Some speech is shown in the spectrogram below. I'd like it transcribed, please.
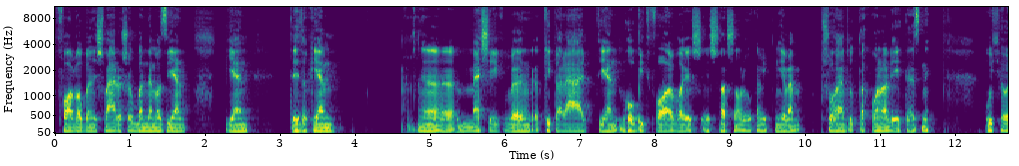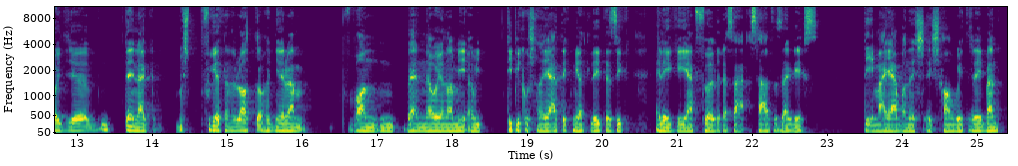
falvakban és városokban, nem az ilyen, ilyen ezek ilyen ö, mesékből kitalált ilyen hobbit falva és, és hasonlók, amik nyilván soha nem tudtak volna létezni. Úgyhogy tényleg most függetlenül attól, hogy nyilván van benne olyan, ami, ami tipikusan a játék miatt létezik, eléggé ilyen földre szállt az egész témájában és, és hangvételében.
